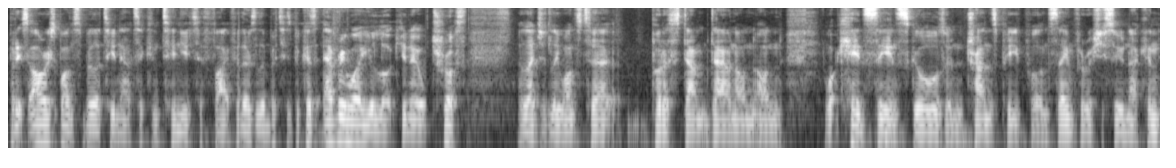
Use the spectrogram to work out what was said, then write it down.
but it's our responsibility now to continue to fight for those liberties because everywhere you look, you know, Truss allegedly wants to put a stamp down on, on what kids see in schools and trans people, and same for Rishi Sunak. And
